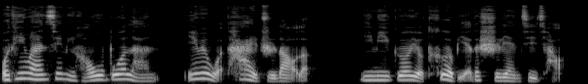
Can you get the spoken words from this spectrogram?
我听完心里毫无波澜，因为我太知道了，咪咪哥有特别的失恋技巧，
